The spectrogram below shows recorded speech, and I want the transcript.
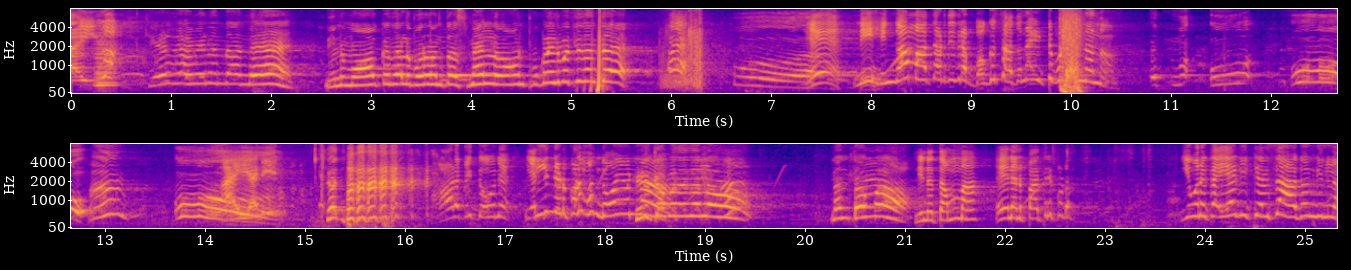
ಅಯ್ಯೋ. ಕೇಳಿದ್ರೆ ಅವೇನಂದ ಅಂದೆ? ನಿನ್ನ ಮೊಕದಲ್ಲಿ ಬರುವಂತ ಸ್ಮೆಲ್ ಅವನ್ ಪುಕ್ಕಳಿಲಿ ಬತ್ತಿದಂತೆ. ಏ ನೀ ಹಿಂಗ ಮಾತಾಡ್ತಿದ್ರ ಬಗ್ಗು ಅದನ್ನ ಇಟ್ಟು ಬಿಡ್ತೀನಿ ನಾನು ಅಯ್ಯ ನೀನು. ಆಳ ಬಿದ್ದವನೆ. ಎಲ್ಲಿ ನಡ್ಕೊಂಡು ಬಂದು ಹಿಡ್ಕ ಬಂದದಲ್ಲ ನನ್ನ ತಮ್ಮ. ನಿನ್ನ ತಮ್ಮ? ಏ ನನ್ನ ಪಾತ್ರೆ ಕೊಡು. ಇವನ ಕೈಯಾಗಿ ಕೆಲಸ ಆಗಂಗಿಲ್ಲ.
